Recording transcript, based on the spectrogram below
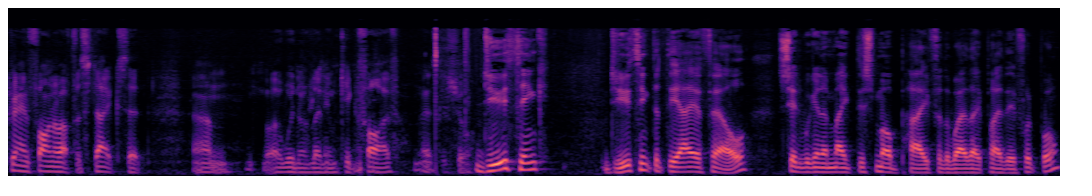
grand final up for stakes that um, I wouldn't have let him kick five. That's for sure. Do you think, do you think that the AFL said we're going to make this mob pay for the way they play their football?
